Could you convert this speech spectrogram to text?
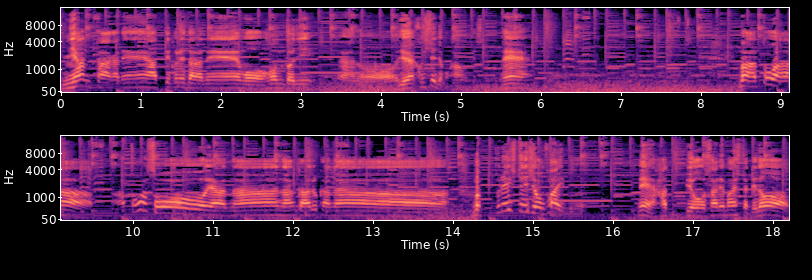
ニャンターがね、あってくれたらね、もう本当に、あの、予約してでも買うんですけどね。まあ、あとは、あとはそうやななんかあるかなまあ、プレイステーション5ね、発表されましたけど、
